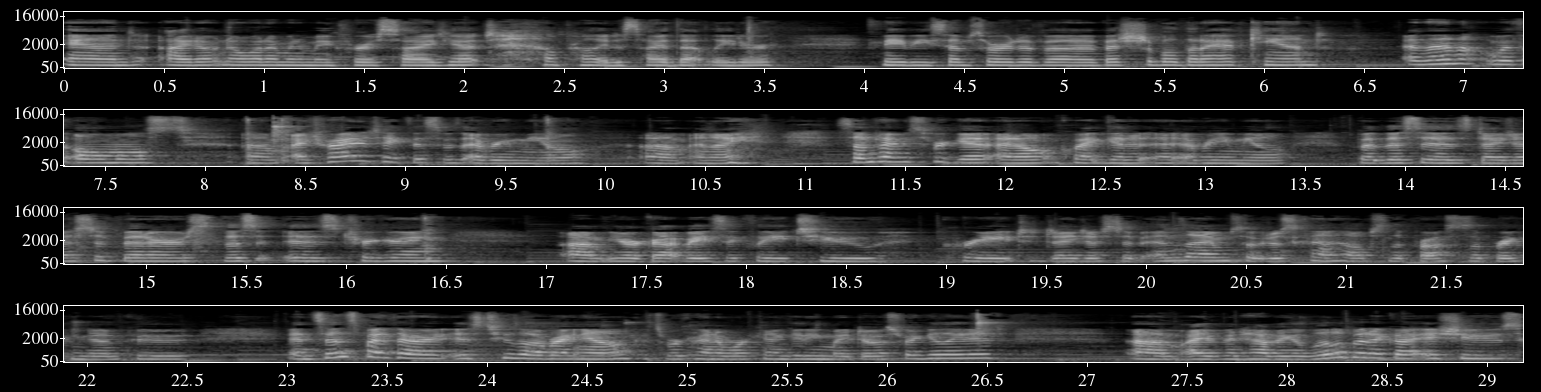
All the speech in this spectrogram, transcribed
And I don't know what I'm gonna make for a side yet. I'll probably decide that later. Maybe some sort of a vegetable that I have canned. And then with almost, um, I try to take this with every meal. Um, and I sometimes forget, I don't quite get it at every meal, but this is digestive bitters. This is triggering um, your gut basically to create digestive enzymes, so it just kind of helps in the process of breaking down food. And since my thyroid is too low right now, because we're kind of working on getting my dose regulated, um, I've been having a little bit of gut issues.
